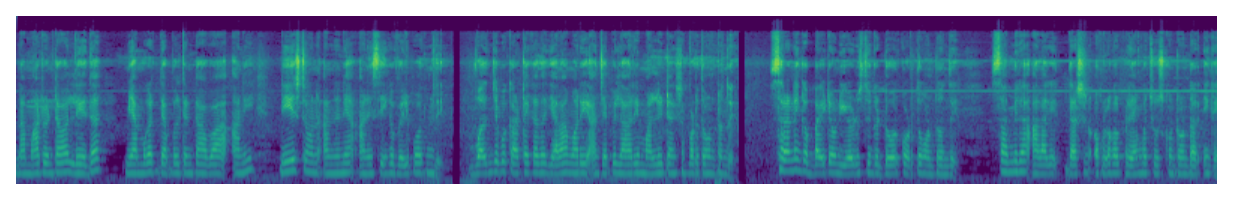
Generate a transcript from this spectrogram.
నా మాట వింటావా లేదా మీ అమ్మగారు దెబ్బలు తింటావా అని నీ ఇష్టం అని అన్ననే అనేసి ఇంకా వెళ్ళిపోతుంది. వదిన చెప్పి కరెక్టే కదా ఎలా మరి అని చెప్పి లారీ మళ్ళీ టెన్షన్ పడుతూ ఉంటుంది. సరైన ఇంకా బయట ఉండి ఏడుస్తూ ఇంకా డోర్ కొడుతూ ఉంటుంది. సమీర అలాగే దర్శన్ ఒకరినొకరు ప్రేమగా చూసుకుంటూ ఉంటారు. ఇంకా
